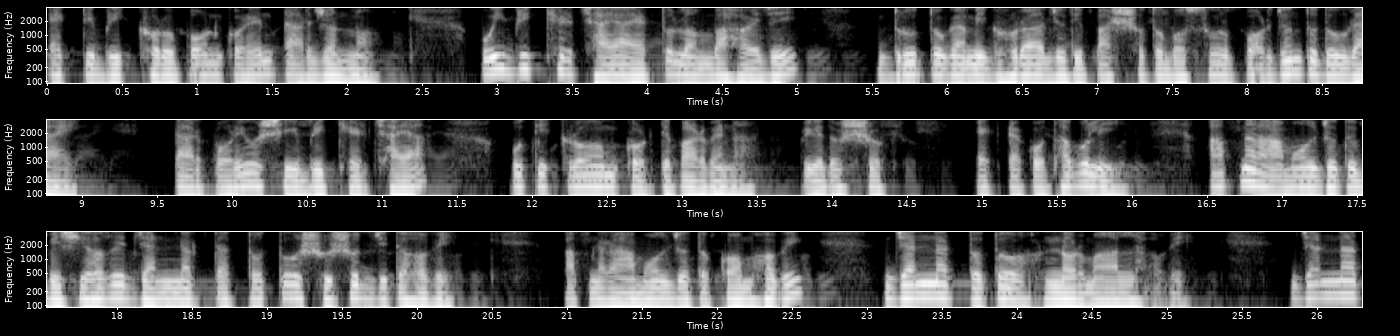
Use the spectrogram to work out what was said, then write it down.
একটি বৃক্ষ রোপণ করেন তার জন্য। ওই বৃক্ষের ছায়া এত লম্বা হয় যে, দ্রুতগামী ঘোড়া যদি পাঁচশত বছর পর্যন্ত দৌড়ায়, তারপরেও সেই বৃক্ষের ছায়া অতিক্রম করতে পারবে না। প্রিয় দর্শক, একটা কথা বলি আপনার আমল যত বেশি হবে, জান্নাতটা তত সুসজ্জিত হবে। আপনার আমল যত কম হবে, জান্নাত তত নর্মাল হবে। জান্নাত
